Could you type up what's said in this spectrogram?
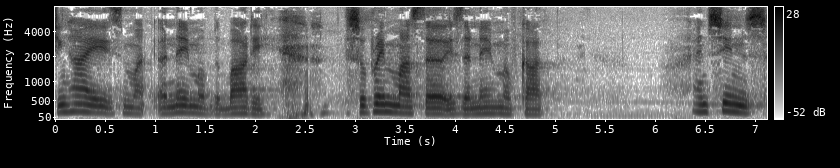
Hai is my, a name of the body. Supreme Master is the name of God. And since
